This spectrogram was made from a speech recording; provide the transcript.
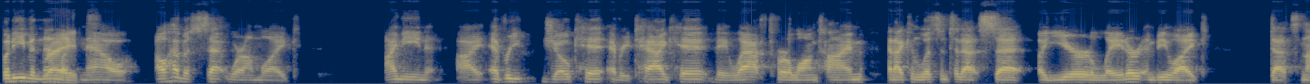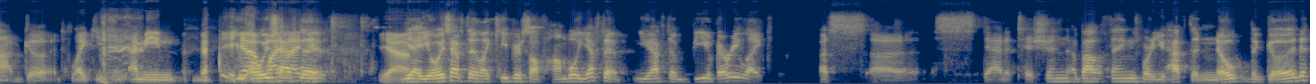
But even then, right. like now, I'll have a set where I'm like, I mean, I every joke hit, every tag hit, they laughed for a long time, and I can listen to that set a year later and be like, that's not good. Like, I mean, you yeah, always have to, yeah, yeah, you always have to like keep yourself humble. You have to, you have to be very like a uh, statistician about things where you have to note the good,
